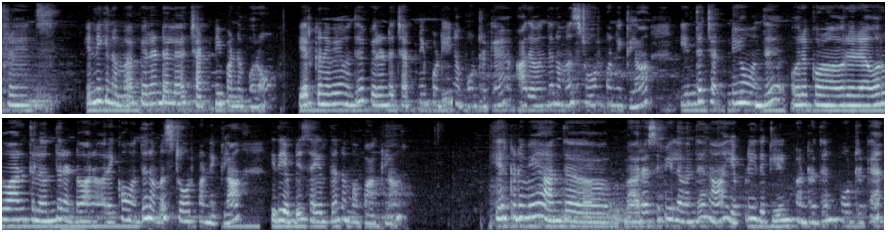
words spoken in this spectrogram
ஃப்ரெண்ட்ஸ் இன்றைக்கி நம்ம பிரண்டலை சட்னி பண்ண போகிறோம் ஏற்கனவே வந்து பிரண்டை சட்னி பொடி நான் போட்டிருக்கேன். அதை வந்து நம்ம ஸ்டோர் பண்ணிக்கலாம். இந்த சட்னியும் வந்து ஒரு ஒரு ஒரு வாரத்துலேருந்து ரெண்டு வாரம் வரைக்கும் வந்து நம்ம ஸ்டோர் பண்ணிக்கலாம். இது எப்படி செய்யறதுன்னு நம்ம பார்க்கலாம். ஏற்கனவே அந்த ரெசிபியில் வந்து நான் எப்படி இது க்ளீன் பண்ணுறதுன்னு போட்டிருக்கேன்.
